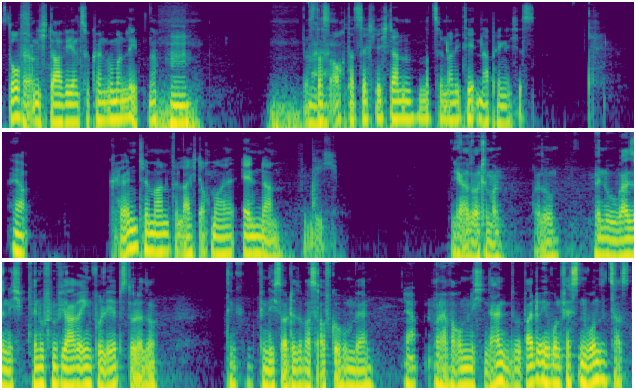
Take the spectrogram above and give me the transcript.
Ist doof, Ja. nicht da wählen zu können, wo man lebt, ne? Hm. Dass Ja. das auch tatsächlich dann nationalitätenabhängig ist. Ja, Könnte man vielleicht auch mal ändern, finde ich. Ja, sollte man. Also, wenn du, weiß ich nicht, wenn du fünf Jahre irgendwo lebst oder so, finde ich, sollte sowas aufgehoben werden. Ja. Oder warum nicht? Nein, sobald du irgendwo einen festen Wohnsitz hast,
